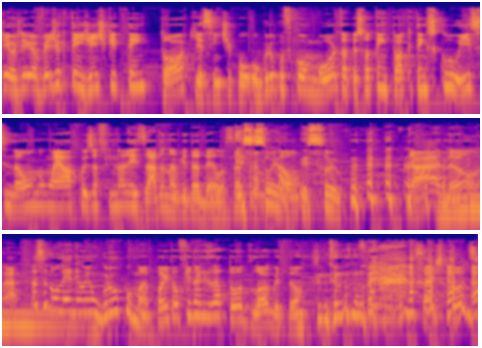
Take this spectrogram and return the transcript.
Eu, eu vejo que tem gente que tem toque, assim, tipo, o grupo ficou morto, a pessoa tem toque, tem que excluir, senão não é uma coisa finalizada na vida dela, sabe? Esse Pra sou mim, eu, não. esse sou eu. Ah, não. Ah, mas você não lê nenhum grupo, mano. Pode então finalizar todos logo, então. não lê nenhum, sai de todos.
